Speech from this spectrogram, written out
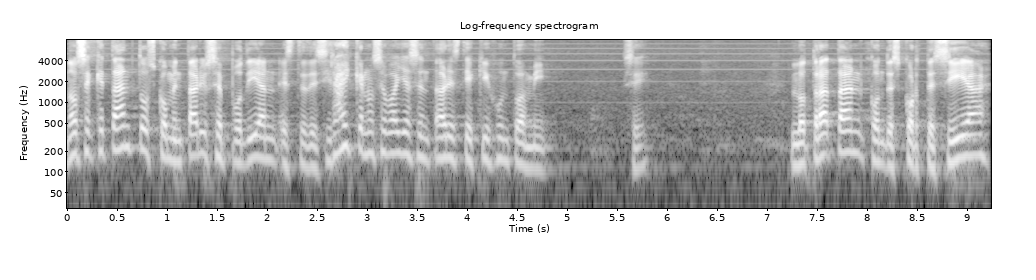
No sé qué tantos comentarios se podían este, decir, ay, que no se vaya a sentar este aquí junto a mí. ¿Sí? Lo tratan con descortesía,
